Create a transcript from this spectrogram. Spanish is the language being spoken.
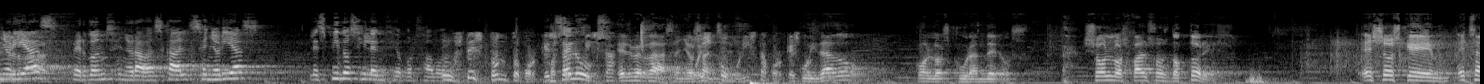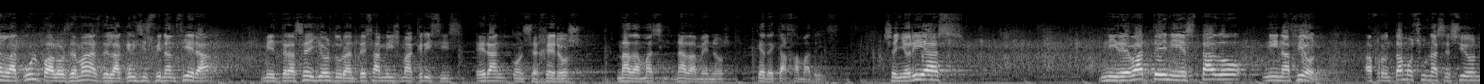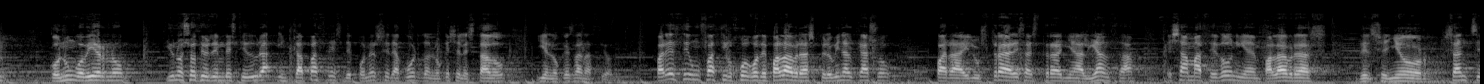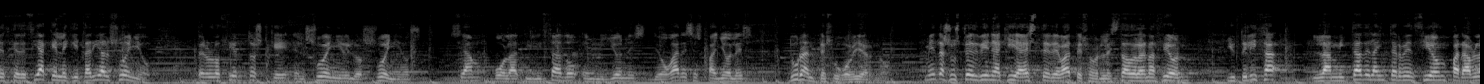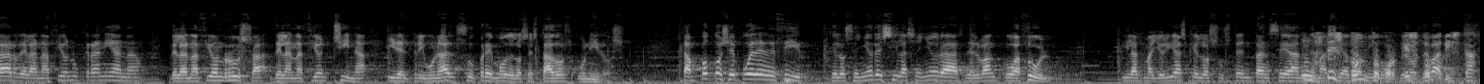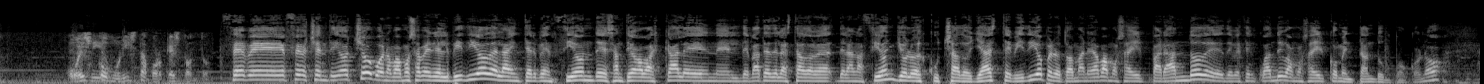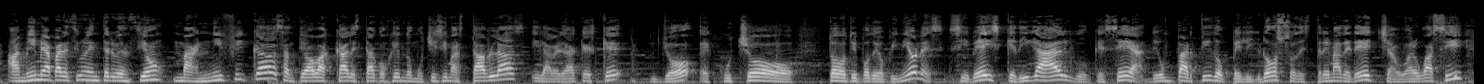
Señorías, perdón, señora Bascal, señorías, les pido silencio, por favor. Usted es tonto porque es José Lux. Es verdad, señor Sánchez. comunista porque es Cuidado con los curanderos. Son los falsos doctores. Esos que echan la culpa a los demás de la crisis financiera, mientras ellos durante esa misma crisis eran consejeros nada más y nada menos que de Caja Madrid. Señorías, ni debate, ni Estado, ni nación. Afrontamos una sesión con un gobierno y unos socios de investidura incapaces de ponerse de acuerdo en lo que es el Estado y en lo que es la nación. Parece un fácil juego de palabras, pero viene al caso para ilustrar esa extraña alianza, esa Macedonia, en palabras del señor Sánchez, que decía que le quitaría el sueño. Pero lo cierto es que el sueño y los sueños se han volatilizado en millones de hogares españoles durante su gobierno. Mientras usted viene aquí a este debate sobre el Estado de la Nación y utiliza la mitad de la intervención para hablar de la nación ucraniana, de la nación rusa, de la nación china y del Tribunal Supremo de los Estados Unidos. Tampoco se puede decir que los señores y las señoras del Banco Azul y las mayorías que los sustentan sean demasiado amigos de los debates. O Es comunista porque es tonto. CBF88, bueno, vamos a ver el vídeo de la intervención de Santiago Abascal en el debate del Estado de la- de la Nación. Yo lo he escuchado ya, este vídeo, pero de todas maneras vamos a ir parando de, de vez en cuando y vamos a ir comentando un poco, ¿no? A mí me ha parecido una intervención magnífica. Santiago Abascal está cogiendo muchísimas tablas y la verdad que es que yo escucho todo tipo de opiniones. Si veis que diga algo que sea de un partido peligroso de extrema derecha o algo así,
